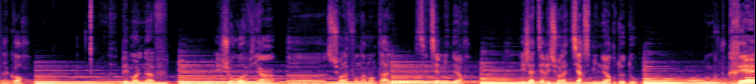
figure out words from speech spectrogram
d'accord Bémol 9. Et je reviens sur la fondamentale, septième mineur, et j'atterris sur la tierce mineure de Do. Donc vous créez...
